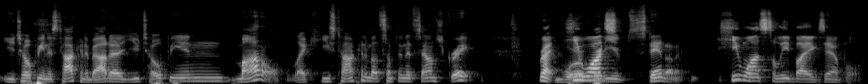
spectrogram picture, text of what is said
Utopian is talking about a utopian model. Like, he's talking about something that sounds great. Right. Where, he wants do you stand on it? he wants to lead by example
